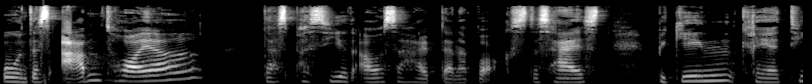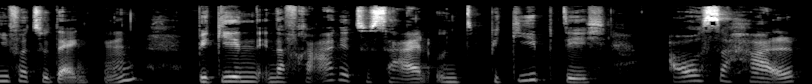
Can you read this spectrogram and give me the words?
und das Abenteuer, das passiert außerhalb deiner Box. Das heißt, beginn kreativer zu denken, beginn in der Frage zu sein und begib dich außerhalb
